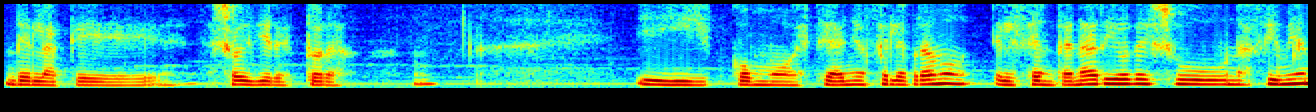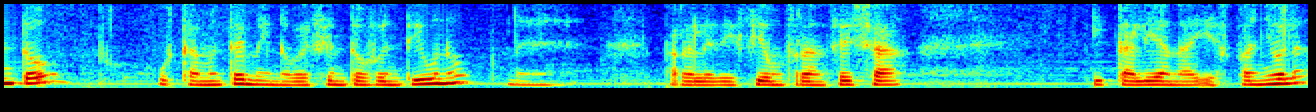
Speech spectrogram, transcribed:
de la que soy directora. Y como este año celebramos el centenario de su nacimiento, justamente en 1921, eh, para la edición francesa, italiana y española,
